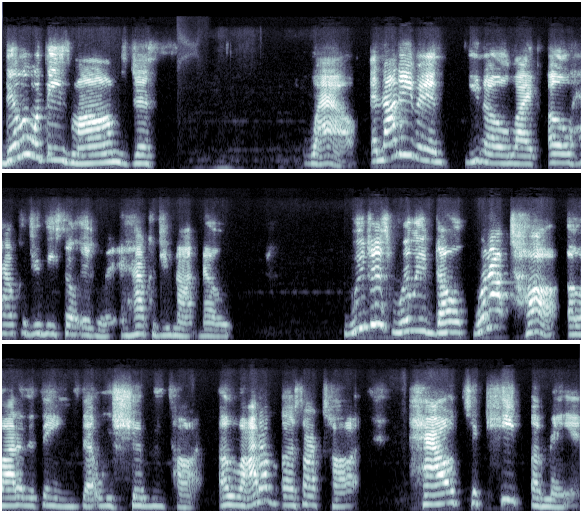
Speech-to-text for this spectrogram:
dealing with these moms just wow. And not even, you know, like, oh, how could you be so ignorant and how could you not know? We just really don't, we're not taught a lot of the things that we should be taught. A lot of us are taught how to keep a man.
